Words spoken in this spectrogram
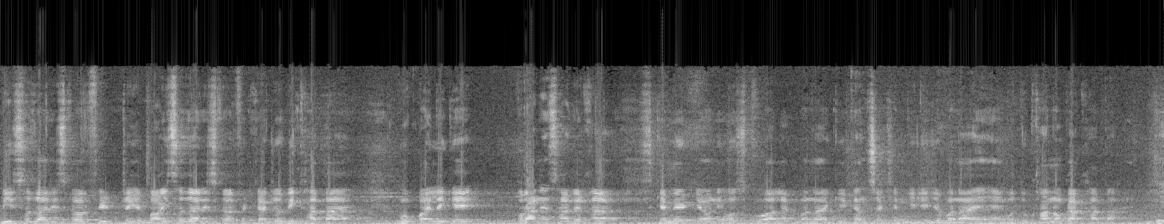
बीस हज़ार स्क्वायर फीट या बाईस हज़ार स्क्वायर फीट का जो भी खाता है वो पहले के पुराने सबका कमेटियों ने उसको अलग बना के कंस्ट्रक्शन के लिए जो बनाए हैं वो दुकानों का खाता है।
